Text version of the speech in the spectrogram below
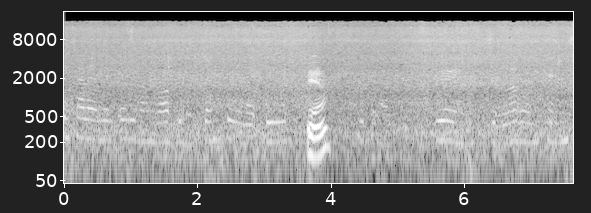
In Thailand, when everyone walks in a jungle like this, Yeah. with the, wearing the long pants.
